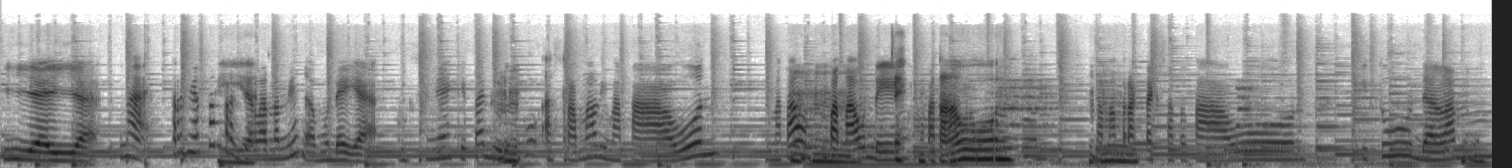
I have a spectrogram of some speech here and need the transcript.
iya iya nah ternyata Iya. perjalanannya nggak mudah ya maksudnya kita dulu tuh asrama lima tahun lima tahun Mm-mm. empat tahun deh Eh, empat tahun. sama Mm-mm. praktek satu tahun itu dalam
